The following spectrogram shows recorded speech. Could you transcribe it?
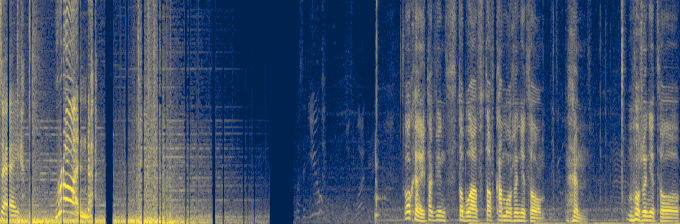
say. Run! Okej, tak więc to była wstawka może nieco... Hem, może nieco...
